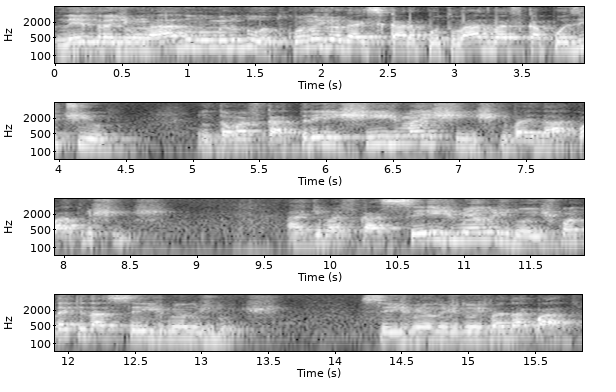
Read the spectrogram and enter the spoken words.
Letra de um lado, número do outro. Quando eu jogar esse cara para o outro lado, vai ficar positivo. Então vai ficar 3x mais x, que vai dar 4x. Aqui vai ficar 6 menos 2. Quanto é que dá 6 menos 2? 6 menos 2 vai dar 4.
